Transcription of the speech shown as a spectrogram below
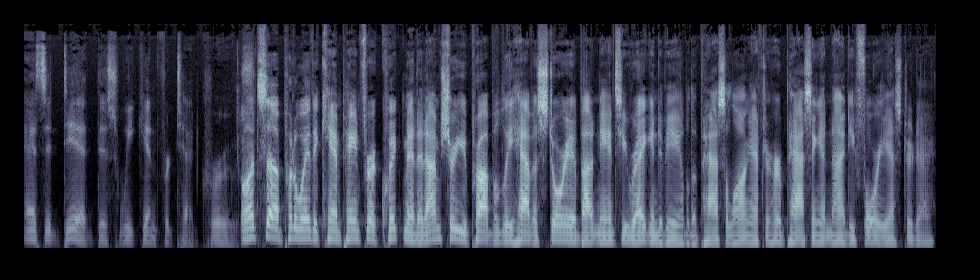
as it did this weekend for Ted Cruz. Well, let's uh, put away the campaign for a quick minute. I'm sure you probably have a story about Nancy Reagan to be able to pass along after her passing at 94 yesterday.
